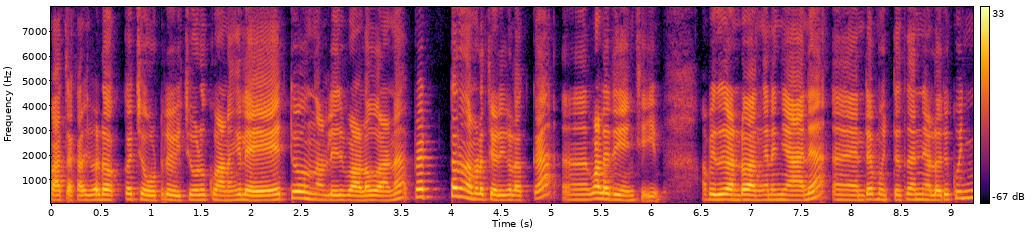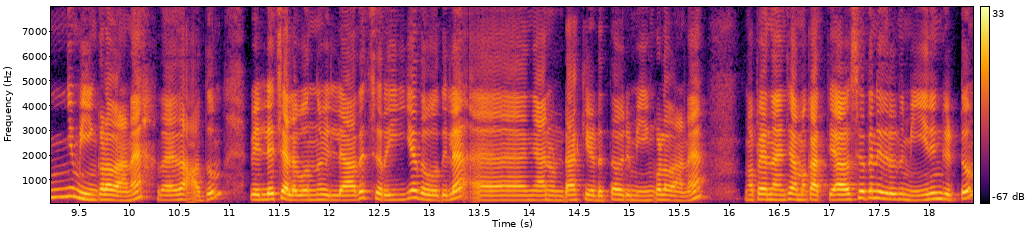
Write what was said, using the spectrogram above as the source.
പച്ചക്കറികളുടെ ഒക്കെ ചോട്ടിൽ ഒഴിച്ചു കൊടുക്കുകയാണെങ്കിൽ ഏറ്റവും നല്ലൊരു വളമാണ്. പെട്ടെന്ന് നമ്മുടെ ചെടികളൊക്കെ വളരുകയും ചെയ്യും. അപ്പോൾ ഇത് കണ്ടോ അങ്ങനെ ഞാൻ എന്റെ മുറ്റത്ത് തന്നെയുള്ള ഒരു കുഞ്ഞു മീൻകുളമാണ്. അതായത് അതും വലിയ ചിലവൊന്നും ഇല്ലാതെ ചെറിയ തോതിൽ ഞാൻ ഉണ്ടാക്കിയെടുത്ത ഒരു മീൻകുളമാണ്. അപ്പോൾ എന്താണെന്ന് വെച്ചാൽ നമുക്ക് അത്യാവശ്യത്തിന് ഇതിൽ നിന്ന് മീനും കിട്ടും.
